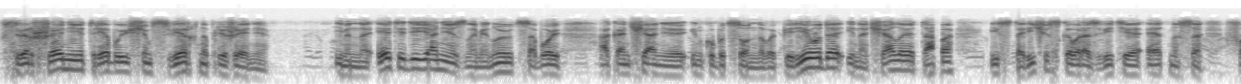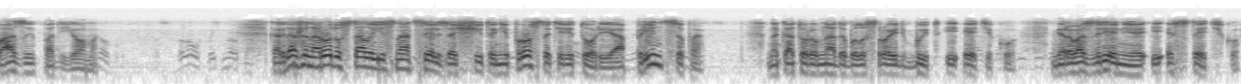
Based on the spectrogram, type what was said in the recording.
в свершении, требующем сверхнапряжения. Именно эти деяния знаменуют собой окончание инкубационного периода и начало этапа исторического развития этноса, фазы подъема. Когда же народу стала ясна цель защиты не просто территории, а принципа, на котором надо было строить быт и этику, мировоззрение и эстетику,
